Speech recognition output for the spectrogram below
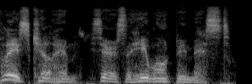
Please kill him. Seriously, he won't be missed.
